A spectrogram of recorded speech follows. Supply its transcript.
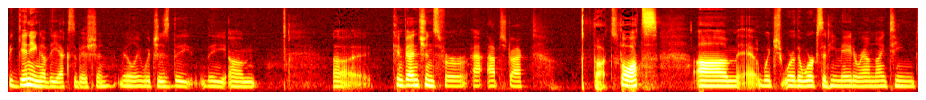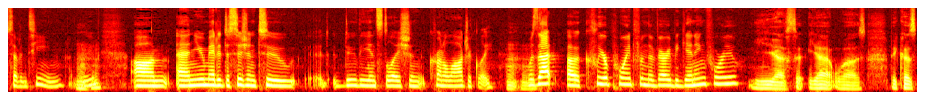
beginning of the exhibition, really, which is the, the um, uh, conventions for a- abstract Thoughts? thoughts, um, which were the works that he made around 1917, I believe. Um, and you made a decision to uh, do the installation chronologically. Was that a clear point from the very beginning for you? Yes, it, yeah, it was. Because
